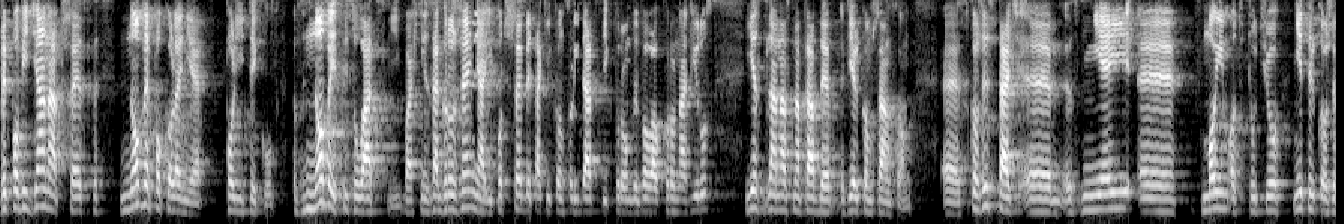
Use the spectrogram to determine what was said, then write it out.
wypowiedziana przez nowe pokolenie polityków w nowej sytuacji właśnie zagrożenia i potrzeby takiej konsolidacji, którą wywołał koronawirus, jest dla nas naprawdę wielką szansą. E, skorzystać e, z niej e, w moim odczuciu nie tylko, że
